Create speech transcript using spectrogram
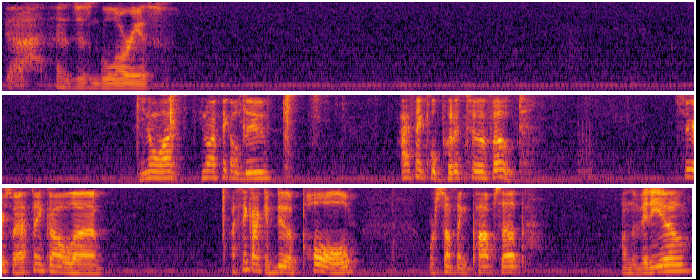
God, that is just glorious. You know what? You know what I think I'll do? I think we'll put it to a vote. Seriously, I think I'll, uh, I think I can do a poll where something pops up on the video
